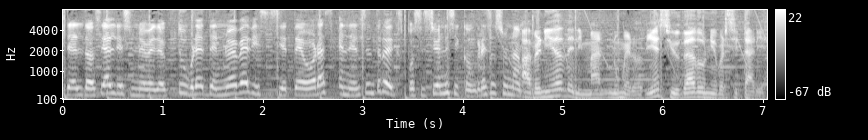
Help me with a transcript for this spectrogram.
Del 12 al 19 de octubre, de 9 a 17 horas, en el Centro de Exposiciones y Congresos UNAM. Avenida del Imán, número 10, Ciudad Universitaria.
